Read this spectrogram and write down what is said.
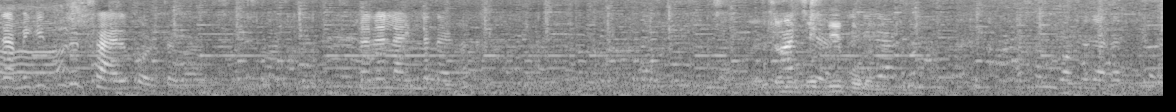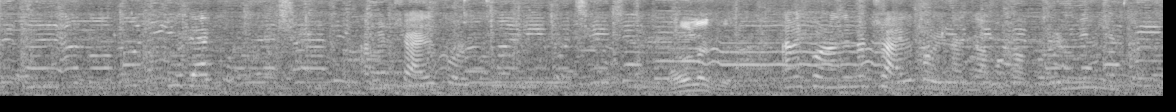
তা আমি কিন্তু ট্রায়াল করতে পারব। তাহলে লাইনটা দেখো। উপর দিয়ে পড়ে আমি ট্রায়াল করব। ভালো লাগবে? আমি কোনোদিনও ট্রায়াল করি না জামা কাপড় এমনি নিয়ে চলি।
